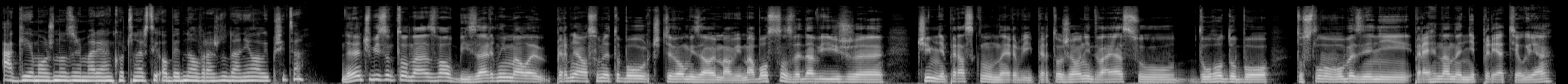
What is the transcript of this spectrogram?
ak je možnosť, že Marian Kočner si objednal vraždu Daniela Lipšica? Neviem, či by som to nazval bizarným, ale pre mňa osobne to bolo určite veľmi zaujímavým. A bol som zvedavý, že čím neprasknú nervy, pretože oni dvaja sú dlhodobo to slovo vôbec není prehnané nepriatelia.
